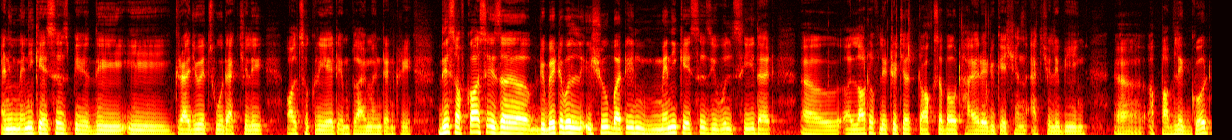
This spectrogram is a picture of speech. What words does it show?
And in many cases the graduates would actually also create employment and create. This of course is a debatable issue, but in many cases you will see that uh, a lot of literature talks about higher education actually being uh, a public good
